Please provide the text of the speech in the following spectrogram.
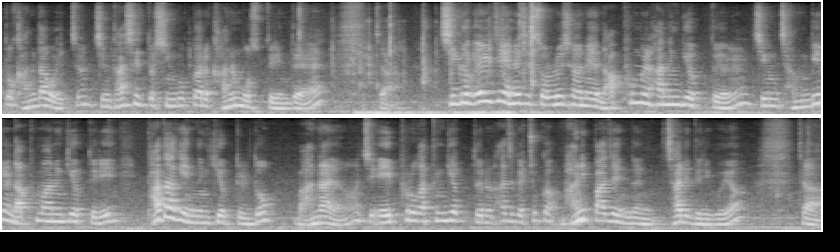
또 간다고 했죠? 지금 다시 또 신고가를 가는 모습들인데 자 지금 LG 에너지 솔루션에 납품을 하는 기업들 지금 장비를 납품하는 기업들이 바닥에 있는 기업들도 많아요 지금 A 프로 같은 기업들은 아직까지 주가 많이 빠져 있는 자리들이고요 자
